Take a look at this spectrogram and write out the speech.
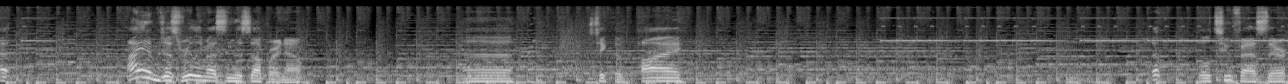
Uh, I am just really messing this up right now. Uh, let's take the pie. Oh, a little too fast there.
